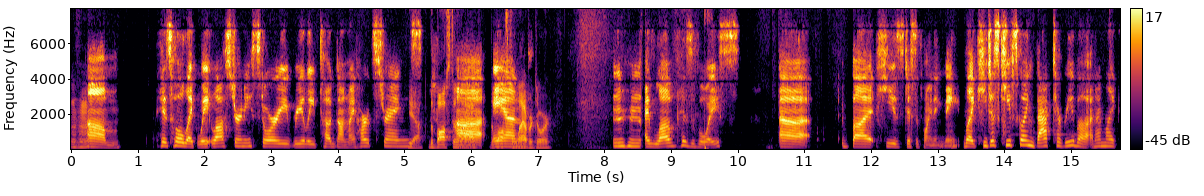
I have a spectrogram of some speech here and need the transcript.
Mhm. Um, his whole like weight loss journey story really tugged on my heartstrings. Yeah, the Boston Uh, Lab, the Boston and- Labrador. hmm I love his voice. Uh, but he's disappointing me. Like he just keeps going back to Reba, and I'm like,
